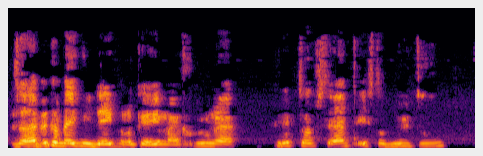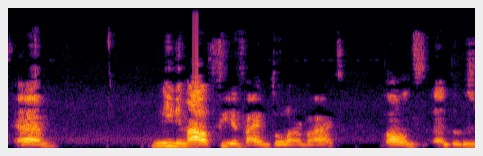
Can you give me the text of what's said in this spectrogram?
Dus dan heb ik een beetje een idee van, oké, mijn groene crypto stamp is tot nu toe um, minimaal 4, 5 dollar waard. Want uh, dat is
